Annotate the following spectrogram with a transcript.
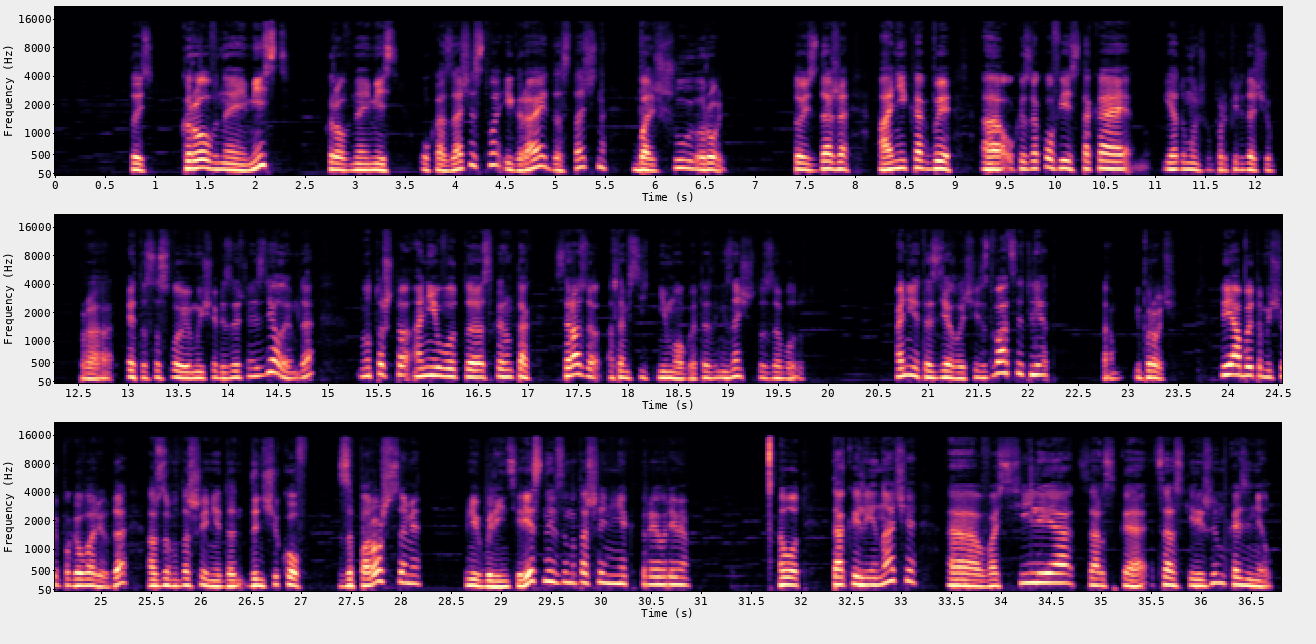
То есть кровная месть, кровная месть у казачества играет достаточно большую роль. То есть даже они как бы, а, у казаков есть такая, я думаю, что про передачу про это сословие мы еще обязательно сделаем, да, но то, что они вот, э, скажем так, сразу отомстить не могут, это не значит, что забудут. Они это сделают через 20 лет там, и прочее. Я об этом еще поговорю, да, о взаимоотношении дон дончаков с запорожцами. У них были интересные взаимоотношения некоторое время. Вот, так или иначе, э, Василия царская, царский режим казнил.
